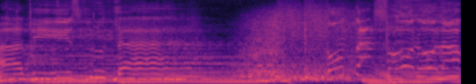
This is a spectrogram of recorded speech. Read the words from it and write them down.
a disfrutar. Con tan solo la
